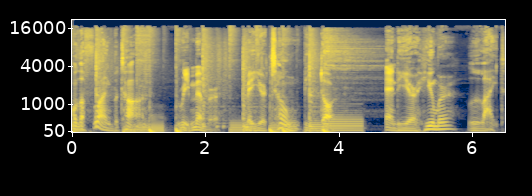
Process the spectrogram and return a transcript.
on The Flying Baton. Remember, may your tone be dark and your humor light.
